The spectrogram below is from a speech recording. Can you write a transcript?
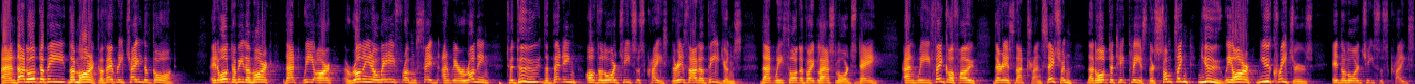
And that ought to be the mark of every child of God. It ought to be the mark that we are running away from sin and we're running to do the bidding of the Lord Jesus Christ. There is that obedience that we thought about last Lord's Day. And we think of how there is that transition that ought to take place. There's something new. We are new creatures in the Lord Jesus Christ.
